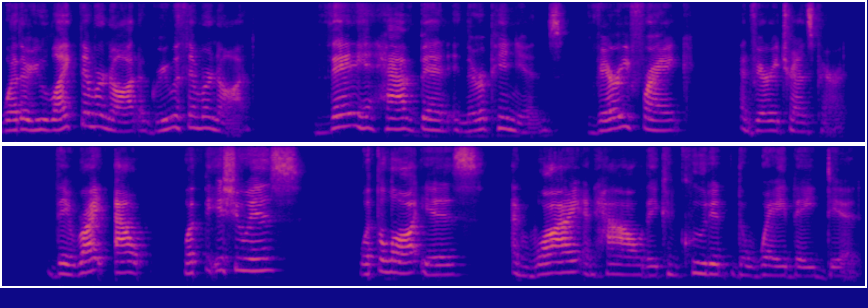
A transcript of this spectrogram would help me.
whether you like them or not, agree with them or not, they have been, in their opinions, very frank and very transparent. They write out what the issue is, what the law is, and why and how they concluded the way they did.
